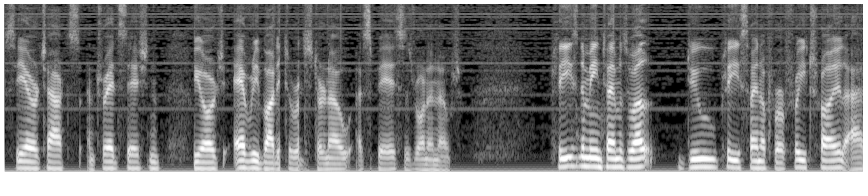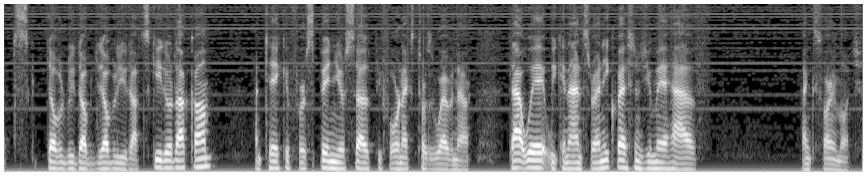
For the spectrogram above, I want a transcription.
Sierra Charts and TradeStation. We urge everybody to register now as space is running out. Please in the meantime as well, do please sign up for a free trial at www.sceeto.com and take it for a spin yourself before next Thursday's webinar. That way we can answer any questions you may have. Thanks very much.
